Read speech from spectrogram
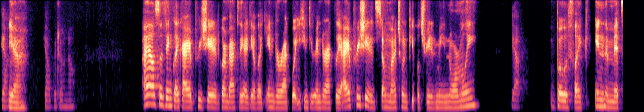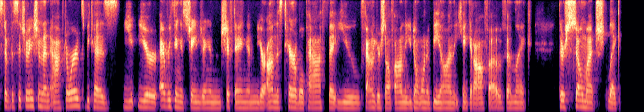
Yeah. Yeah. Yeah, we don't know. I also think like I appreciated going back to the idea of like indirect, what you can do indirectly. I appreciated so much when people treated me normally, Yeah. both like in the midst of the situation and afterwards, because you, you're everything is changing and shifting, and you're on this terrible path that you found yourself on that you don't want to be on, that you can't get off of. And like there's so much like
